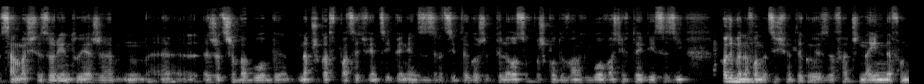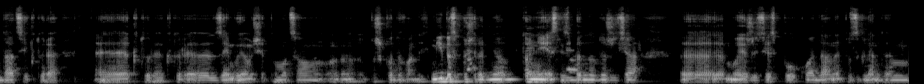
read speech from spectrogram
sama się zorientuje, że, e, że trzeba byłoby na przykład wpłacać więcej pieniędzy z racji tego, że tyle osób poszkodowanych było właśnie w tej decyzji, choćby na Fundację Świętego Józefa, czy na inne fundacje, które, które, które zajmują się pomocą poszkodowanych. Mi bezpośrednio to nie jest niezbędne do życia. Moje życie jest poukładane pod względem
